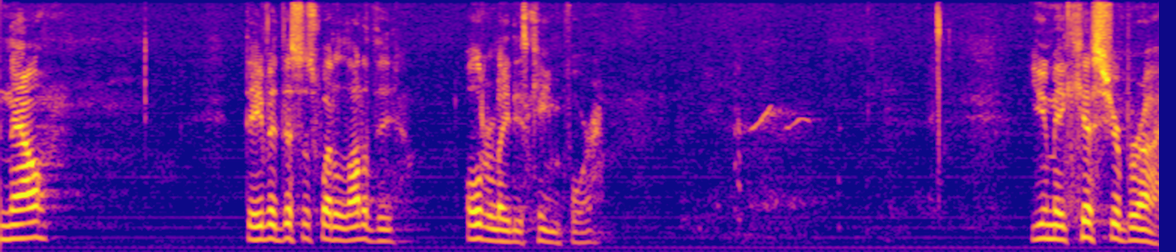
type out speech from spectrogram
And now, David, this is what a lot of the older ladies came for. You may kiss your bride.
